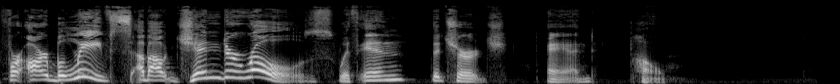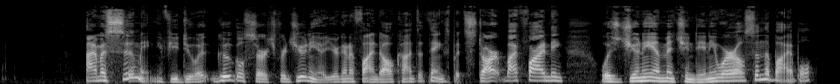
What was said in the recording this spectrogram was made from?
for our beliefs about gender roles within the church and home? I'm assuming if you do a Google search for Junia, you're going to find all kinds of things, but start by finding was Junia mentioned anywhere else in the Bible?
